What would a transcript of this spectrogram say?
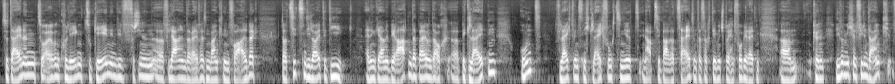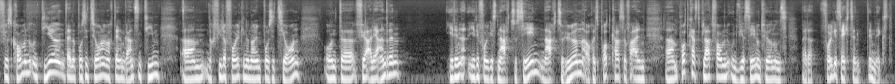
zu deinen, zu euren Kollegen zu gehen in die verschiedenen äh, Filialen der Raiffeisenbanken in Vorarlberg. Dort sitzen die Leute, die einen gerne beraten dabei und auch äh, begleiten und vielleicht, wenn es nicht gleich funktioniert, in absehbarer Zeit und das auch dementsprechend vorbereiten ähm, können. Lieber Michael, vielen Dank fürs Kommen und dir und deiner Position und auch deinem ganzen Team ähm, noch viel Erfolg in der neuen Position. Und äh, für alle anderen, jede, jede, Folge ist nachzusehen, nachzuhören, auch als Podcast auf allen ähm, Podcast-Plattformen. Und wir sehen und hören uns bei der Folge 16 demnächst.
